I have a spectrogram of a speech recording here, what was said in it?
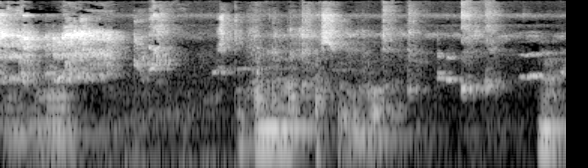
Naman. Gusto pa niya magpasubo. Hmm.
